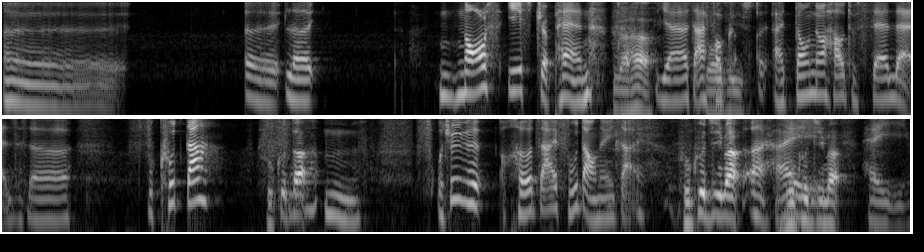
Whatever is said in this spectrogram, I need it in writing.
uh, uh, the northeast Japan. Uh huh. Yes, I forgot. I don't know how to say that. The Fukuda，Fukuda, 嗯，福我去河灾福岛那一带。 Fukujima, 哎，嗨， Fukujima. 嘿，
